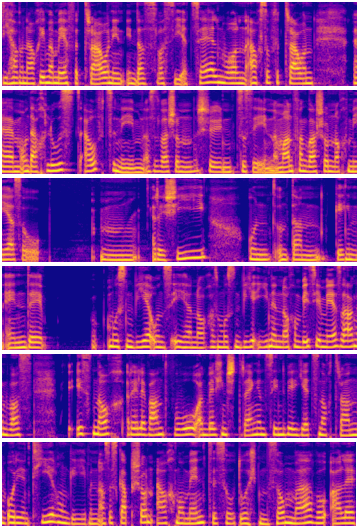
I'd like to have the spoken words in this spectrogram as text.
die haben auch immer mehr Vertrauen in, in das, was sie erzählen wollen, auch so Vertrauen ähm, und auch Lust aufzunehmen. Also es war schon schön zu sehen. Am Anfang war schon noch mehr so ähm, Regie und, und dann gegen Ende mussten wir uns eher noch, also mussten wir ihnen noch ein bisschen mehr sagen, was ist noch relevant, wo, an welchen Strängen sind wir jetzt noch dran, Orientierung geben. Also es gab schon auch Momente so durch den Sommer, wo alle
